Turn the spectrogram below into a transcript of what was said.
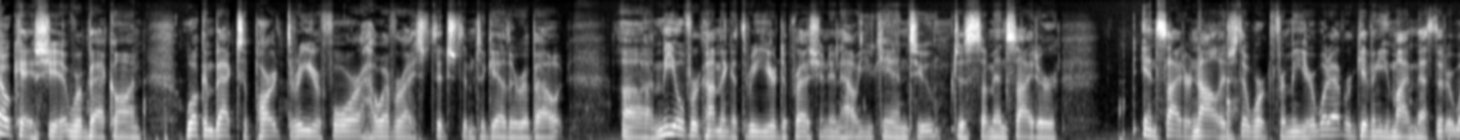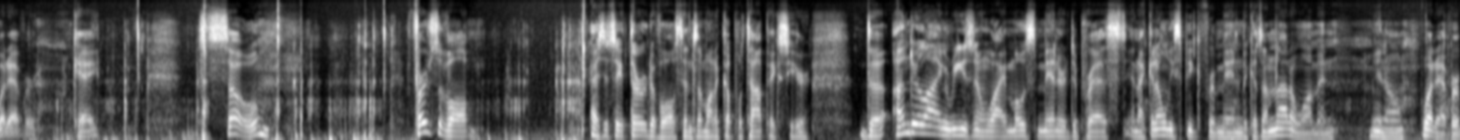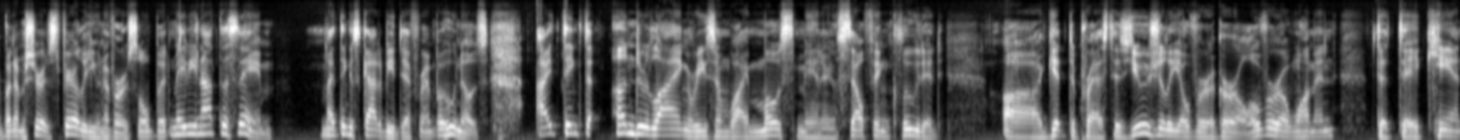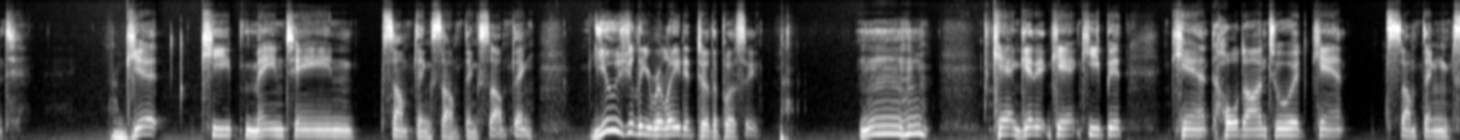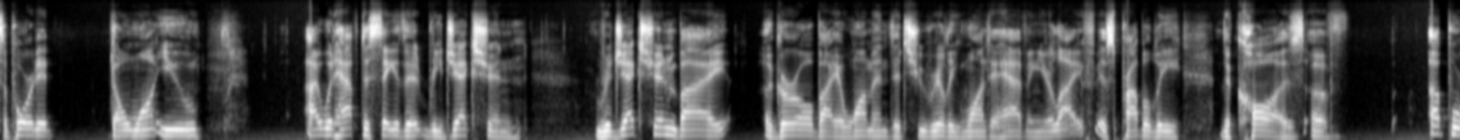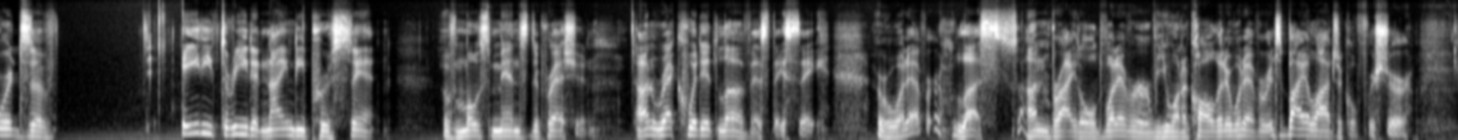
Okay, shit, we're back on. Welcome back to part three or four, however I stitched them together about uh, me overcoming a three-year depression and how you can too. Just some insider insider knowledge that worked for me or whatever, giving you my method or whatever. Okay. So, first of all, I should say third of all, since I'm on a couple topics here, the underlying reason why most men are depressed, and I can only speak for men because I'm not a woman, you know, whatever, but I'm sure it's fairly universal, but maybe not the same. I think it's got to be different, but who knows? I think the underlying reason why most men, self included, uh, get depressed is usually over a girl, over a woman that they can't get, keep, maintain something, something, something. Usually related to the pussy. Mm-hmm. Can't get it, can't keep it, can't hold on to it, can't something support it, don't want you. I would have to say that rejection, rejection by a girl, by a woman that you really want to have in your life is probably the cause of upwards of 83 to 90 percent of most men's depression. Unrequited love, as they say, or whatever. Lust, unbridled, whatever you want to call it, or whatever. It's biological for sure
